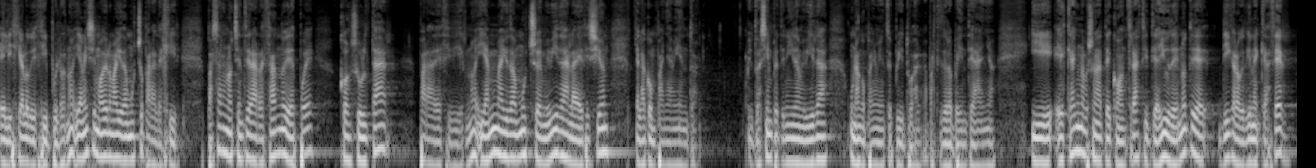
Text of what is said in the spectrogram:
eligió a los discípulos, ¿no? Y a mí ese modelo me ayuda mucho para elegir. Pasar la noche entera rezando y después consultar para decidir, ¿no? Y a mí me ha ayudado mucho en mi vida, en la decisión, el acompañamiento. Siempre he tenido en mi vida un acompañamiento espiritual a partir de los 20 años. Y el que una persona te contraste y te ayude, no te diga lo que tienes que hacer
